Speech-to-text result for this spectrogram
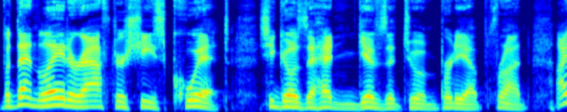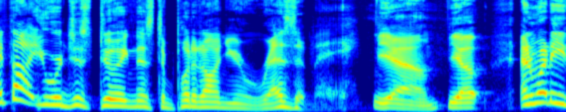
But then later, after she's quit, she goes ahead and gives it to him pretty upfront. I thought you were just doing this to put it on your resume. Yeah. Yep. And what he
